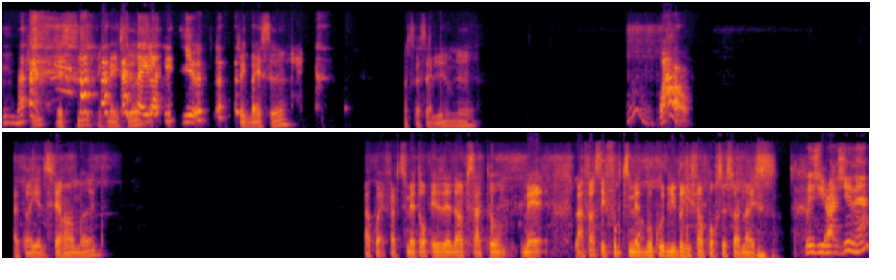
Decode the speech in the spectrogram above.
Esti, check bien ça. Il a tes yeux. Check bien ça. Donc ça s'allume, là. Wow! Attends, il y a différents modes. Fait que, ouais, fait que tu mets ton pénis dedans puis ça tourne. Mais l'affaire, c'est qu'il faut que tu mettes beaucoup de lubrifiant pour que ce soit nice. Ben, j'imagine, hein?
